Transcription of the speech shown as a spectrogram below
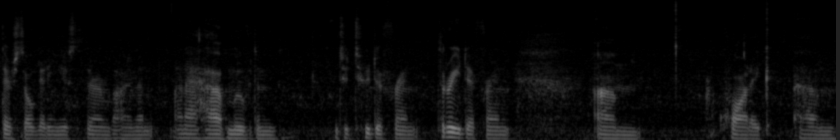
They're still getting used to their environment, and I have moved them into two different, three different um, aquatic um,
